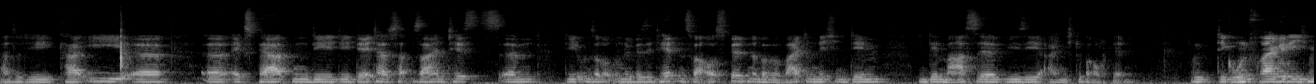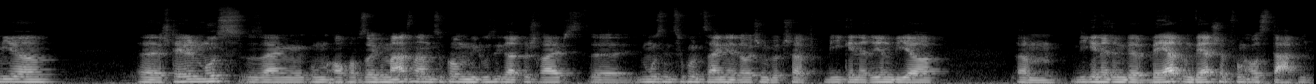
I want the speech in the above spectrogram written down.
Also die KI-Experten, äh, äh, die, die Data Scientists, ähm, die unsere Universitäten zwar ausbilden, aber bei weitem nicht in dem, in dem Maße, wie sie eigentlich gebraucht werden. Und die Grundfrage, die ich mir äh, stellen muss, sozusagen, um auch auf solche Maßnahmen zu kommen, wie du sie gerade beschreibst, äh, muss in Zukunft sein in der deutschen Wirtschaft, wie generieren wir, ähm, wie generieren wir Wert und Wertschöpfung aus Daten?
